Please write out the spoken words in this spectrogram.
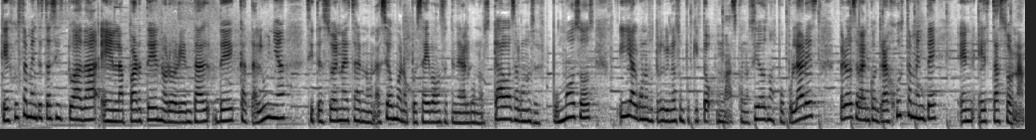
que justamente está situada en la parte nororiental de Cataluña. Si te suena esta denominación, bueno, pues ahí vamos a tener algunos cavas, algunos espumosos y algunos otros vinos un poquito más conocidos, más populares, pero se va a encontrar justamente en esta zona.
